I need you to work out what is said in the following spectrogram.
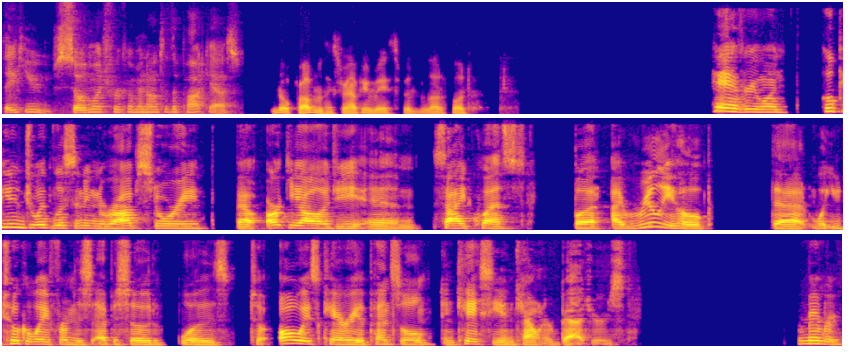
Thank you so much for coming on to the podcast. No problem. Thanks for having me. It's been a lot of fun. Hey everyone. Hope you enjoyed listening to Rob's story about archaeology and side quests, but I really hope that what you took away from this episode was to always carry a pencil in case you encounter badgers. Remember,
